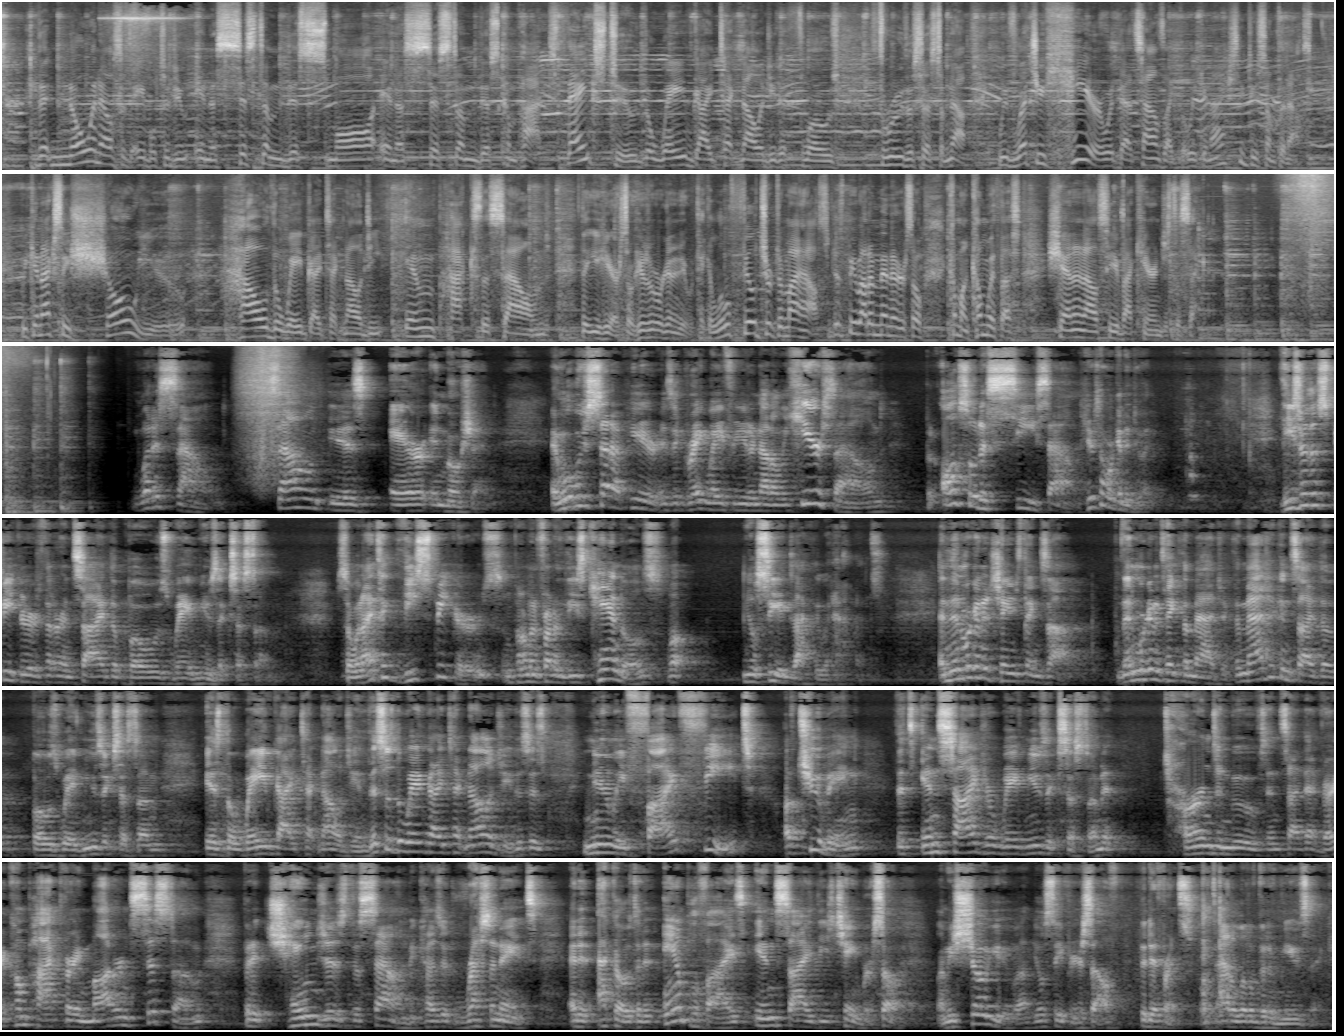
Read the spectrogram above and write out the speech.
that no one else is able to do in a system this small, in a system this compact, thanks to the waveguide technology that flows through the system. Now, we've let you hear what that sounds like, but we can actually do something else. We can actually show you how the waveguide technology impacts the sound that you hear. So here's what we're gonna do. We'll take a little field trip to my house. It'll just be about a minute or so. Come on, come with us. Shannon I'll see you back here in just a second. What is sound? Sound is air in motion. And what we've set up here is a great way for you to not only hear sound, but also to see sound. Here's how we're gonna do it. These are the speakers that are inside the Bose Wave music system. So when I take these speakers and put them in front of these candles, well, you'll see exactly what happens. And then we're gonna change things up. Then we're gonna take the magic. The magic inside the Bose Wave music system is the waveguide technology. And this is the waveguide technology. This is nearly five feet of tubing that's inside your wave music system. It turns and moves inside that very compact, very modern system, but it changes the sound because it resonates and it echoes and it amplifies inside these chambers. So let me show you, uh, you'll see for yourself the difference. Let's add a little bit of music.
